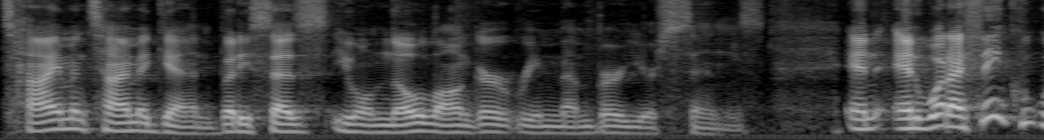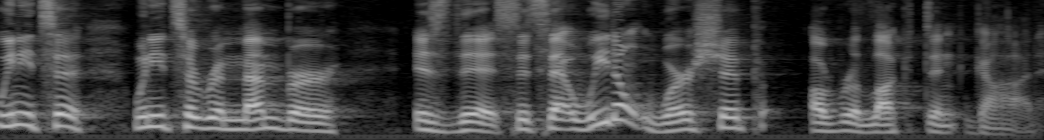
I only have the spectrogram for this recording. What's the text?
time and time again, but He says He will no longer remember your sins. And, and what I think we need, to, we need to remember is this it's that we don't worship a reluctant God.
